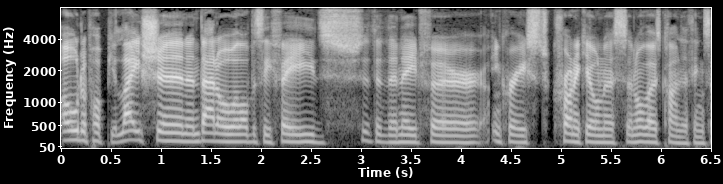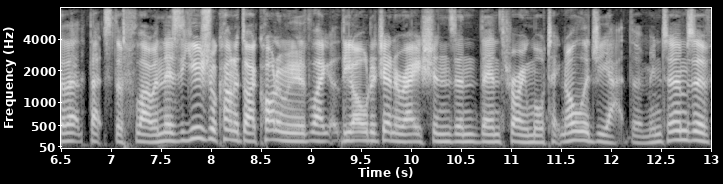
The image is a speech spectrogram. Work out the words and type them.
older population, and that all obviously feeds the, the, need for increased chronic illness and all those kinds of things. So that that's the flow. And there's the usual kind of dichotomy of like the older generations and then throwing more technology at them. In terms of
